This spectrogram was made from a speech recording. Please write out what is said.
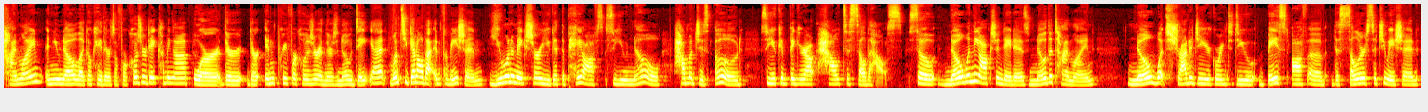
timeline and you know like okay there's a foreclosure date coming up or they're they're in pre-foreclosure and there's no date yet. Once you get all that information you want to make sure you get the payoffs so you know how much is owed so you can figure out how to sell the house. So know when the auction date is know the timeline know what strategy you're going to do based off of the seller's situation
